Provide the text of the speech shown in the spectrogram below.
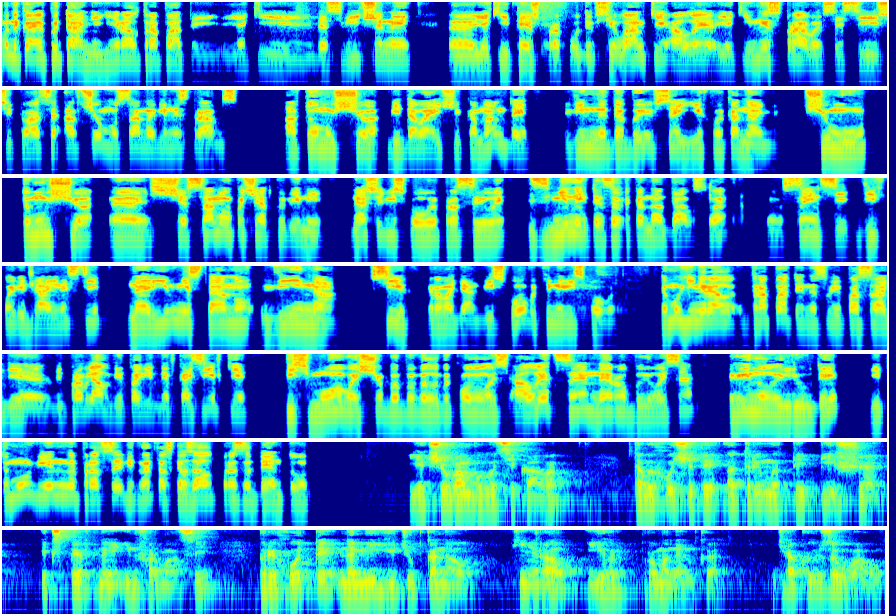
Виникає питання: генерал Тропатий, який досвідчений, е, який теж проходив всі ланки, але який не справився з цією ситуацією. А в чому саме він не справився? А в тому, що віддаваючи команди, він не добився їх виконання. Чому? Тому що е, ще з самого початку війни наші військові просили змінити законодавство в сенсі відповідальності на рівні стану війна всіх громадян, військових і не військових. Тому генерал Тропатий на своїй посаді відправляв відповідні вказівки письмово, щоб виконувалось, але це не робилося. Гинули люди, і тому він про це відверто сказав президенту. Якщо вам було цікаво та ви хочете отримати більше експертної інформації, переходьте на мій YouTube канал Генерал Ігор Романенко. Дякую за увагу!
